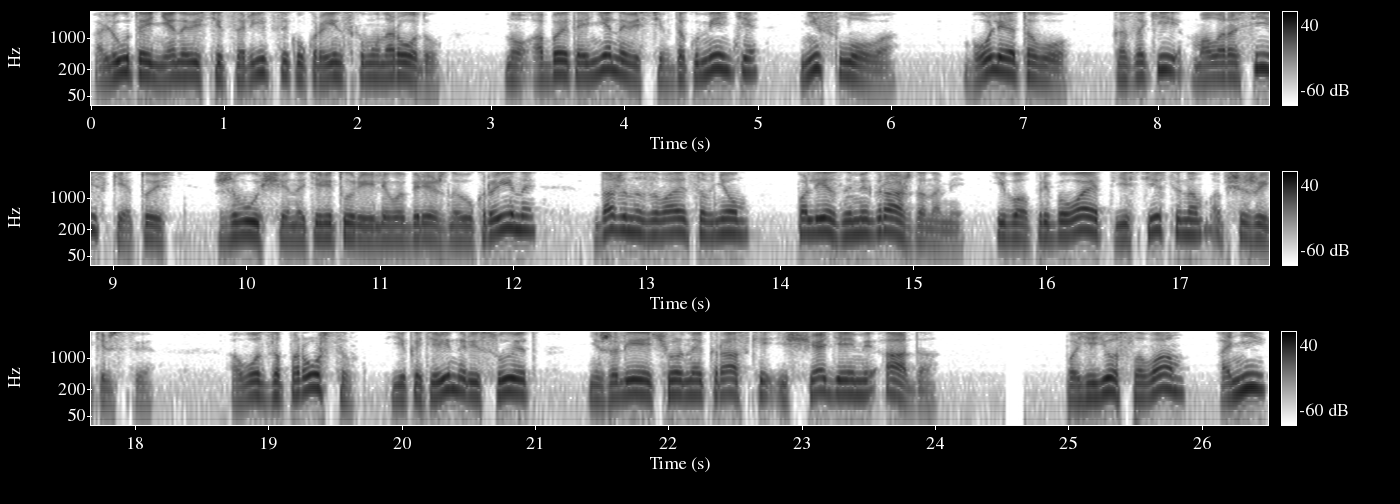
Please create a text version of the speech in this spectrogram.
о лютой ненависти царицы к украинскому народу, но об этой ненависти в документе ни слова. Более того, казаки малороссийские, то есть живущие на территории левобережной Украины, даже называются в нем полезными гражданами, ибо пребывают в естественном общежительстве – а вот запорожцев Екатерина рисует, не жалея черной краски, исчадиями ада. По ее словам, они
